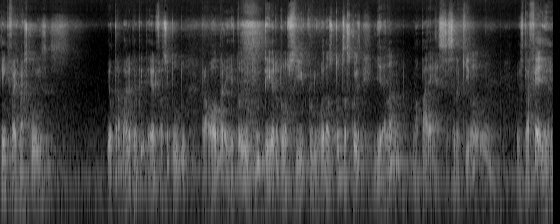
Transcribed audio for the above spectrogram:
quem que faz mais coisas, eu trabalho o tempo inteiro, faço tudo para a obra, e estou o dia inteiro, estou no ciclo, vou nas todas as coisas, e ela não, não aparece. Essa daqui não, está feia.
